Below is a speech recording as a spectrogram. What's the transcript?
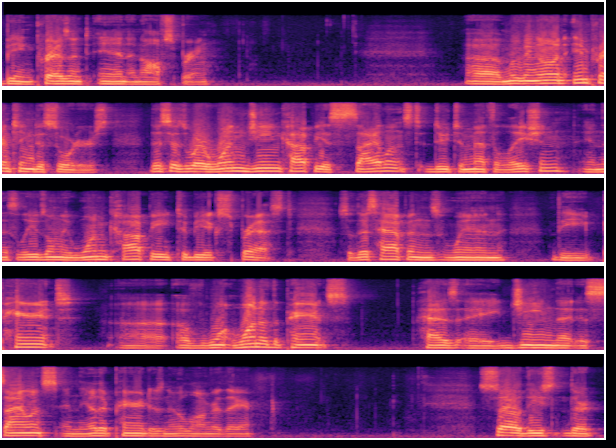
being present in an offspring. Uh, moving on, imprinting disorders. This is where one gene copy is silenced due to methylation, and this leaves only one copy to be expressed. So this happens when the parent uh, of one, one of the parents has a gene that is silenced and the other parent is no longer there. So these there are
